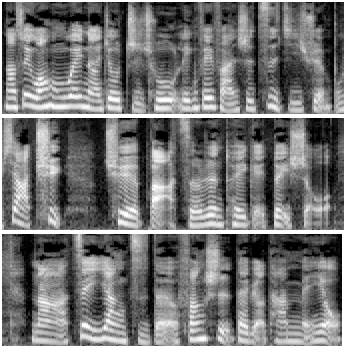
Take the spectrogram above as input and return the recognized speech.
那所以王宏威呢就指出林非凡是自己选不下去，却把责任推给对手哦。那这样子的方式代表他没有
